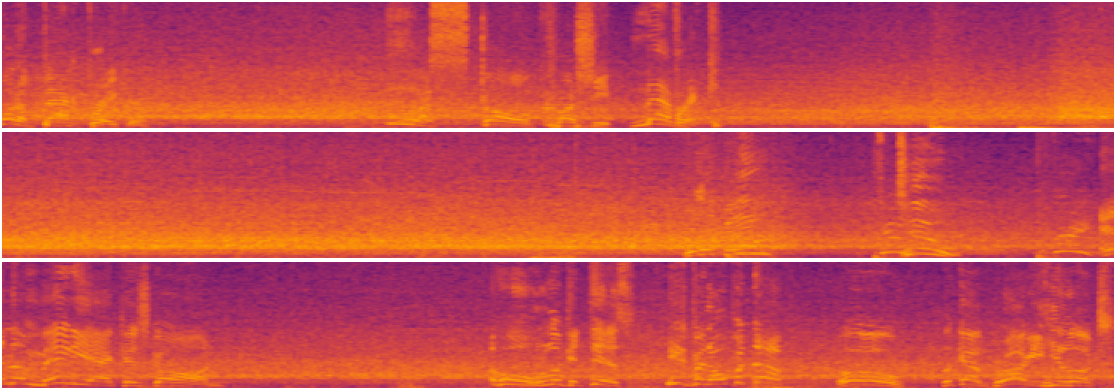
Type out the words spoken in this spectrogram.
What a backbreaker. Ooh, a skull-crushing Maverick. Will it be? Two. Two. Three. And the Maniac is gone. Oh, look at this. He's been opened up. Oh, look how groggy he looks.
